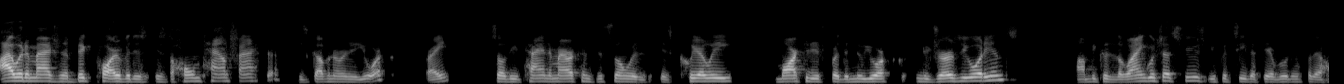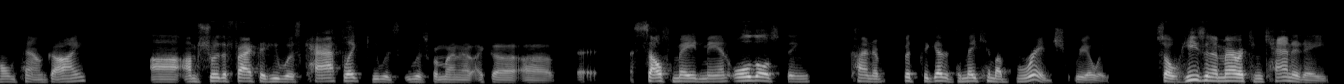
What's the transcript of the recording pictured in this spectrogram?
I would imagine a big part of it is, is the hometown factor. He's governor of New York, right? So the Italian Americans, this song is, is clearly marketed for the New York, New Jersey audience. Um, because of the language that's used, you could see that they're rooting for their hometown guy. Uh, I'm sure the fact that he was Catholic, he was he was from a, like a, a, a self-made man, all those things kind of put together to make him a bridge, really. So he's an American candidate,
